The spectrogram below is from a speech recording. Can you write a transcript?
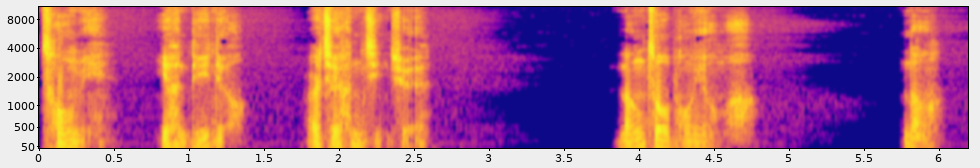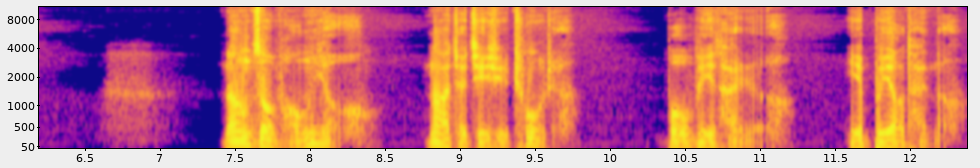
聪明，也很低调，而且很警觉。能做朋友吗？能。能做朋友，那就继续处着，不必太热，也不要太冷，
